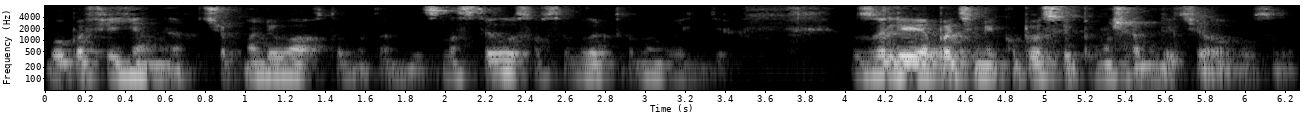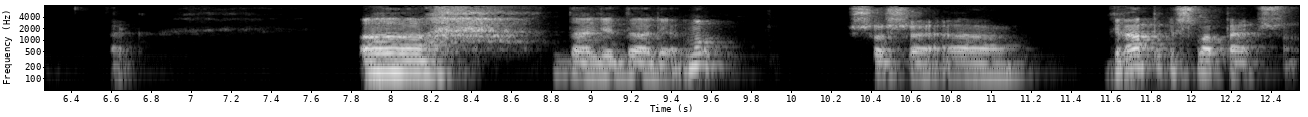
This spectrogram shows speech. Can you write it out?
був б офігенний, хоча б малював тому там від стилусом все в електронному вигляді. Взагалі, я потім і купив свій планшет для цього. Так. Е, Далі, далі. Ну, що ще, е, гра прийшла перша.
